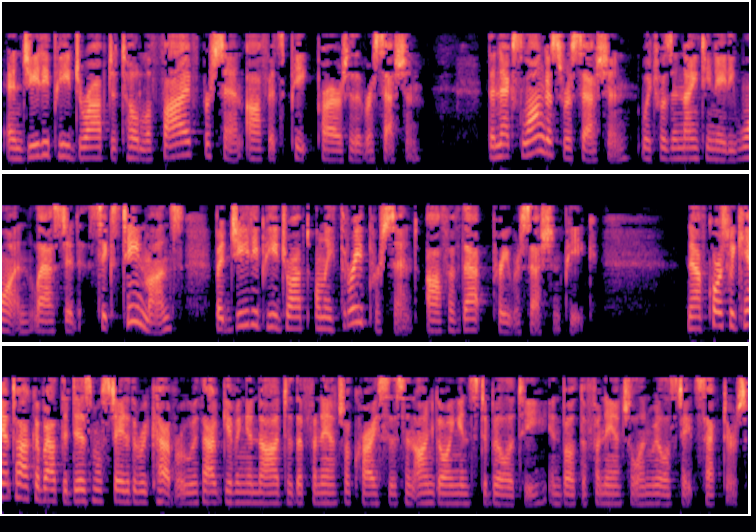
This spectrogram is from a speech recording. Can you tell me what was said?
and GDP dropped a total of 5% off its peak prior to the recession. The next longest recession, which was in 1981, lasted 16 months, but GDP dropped only 3% off of that pre-recession peak. Now, of course, we can't talk about the dismal state of the recovery without giving a nod to the financial crisis and ongoing instability in both the financial and real estate sectors.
